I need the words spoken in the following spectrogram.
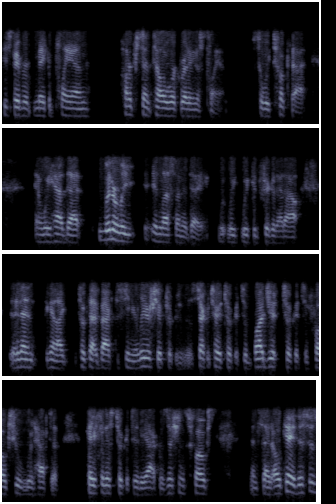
piece of paper, make a plan, 100% telework readiness plan. So we took that and we had that literally in less than a day. We, we, we could figure that out. And then again, I took that back to senior leadership, took it to the secretary, took it to budget, took it to folks who would have to pay for this, took it to the acquisitions folks and said, okay, this is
